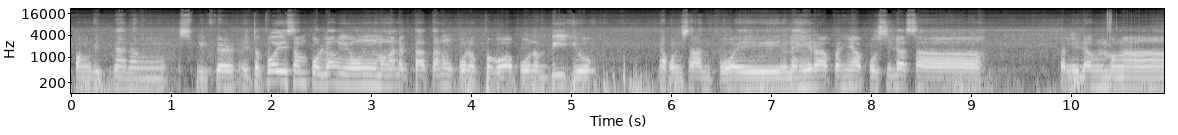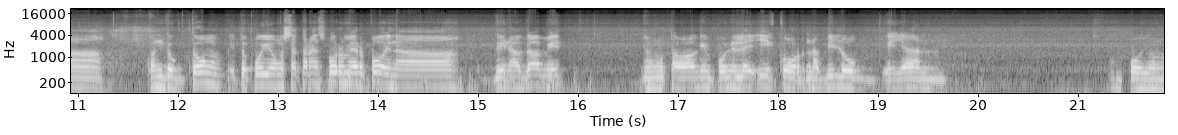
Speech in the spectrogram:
panggitna ng speaker. Ito po ay sample lang yung mga nagtatanong po, nagpagawa po ng video na kung saan po ay nahirapan niya po sila sa kanilang mga kondugtong. Ito po yung sa transformer po na ginagamit yung tawagin po nila ikor na bilog. Ayan. Yan po yung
